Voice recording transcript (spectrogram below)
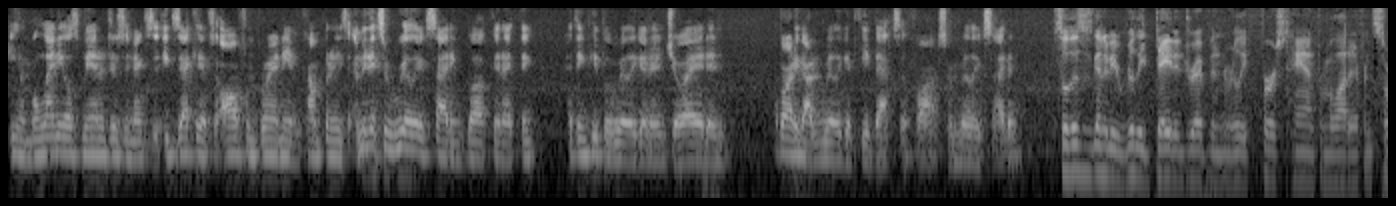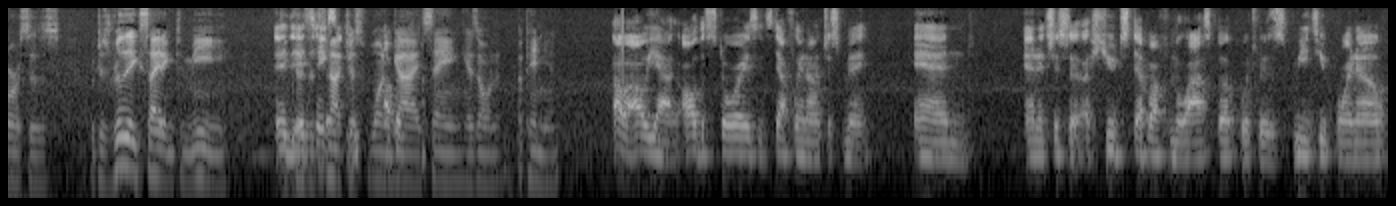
you know, millennials managers and ex- executives all from brand name companies. I mean, it's a really exciting book, and I think I think people are really going to enjoy it. And I've already gotten really good feedback so far, so I'm really excited. So this is going to be really data driven, really firsthand from a lot of different sources, which is really exciting to me because it, it it's not just one guy saying his own opinion. Oh, oh yeah, all the stories. It's definitely not just me, and and it's just a, a huge step up from the last book, which was Me 2.0.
